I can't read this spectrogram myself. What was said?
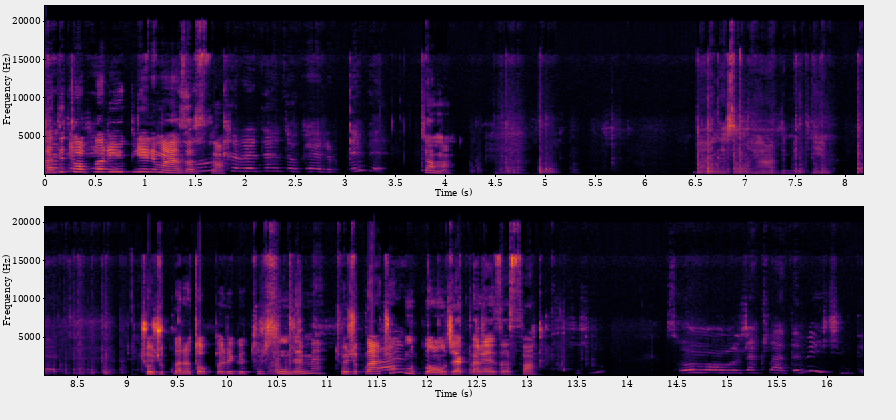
Hadi topları yükleyelim Ayaz Son Aslan. karede dökerim değil mi? Tamam. Ben de sana yardım edeyim. Evet. Çocuklara topları götürsün değil mi? Çocuklar çok mutlu olacaklar Ayaz Aslan. Sonra olacaklar değil mi içinde?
